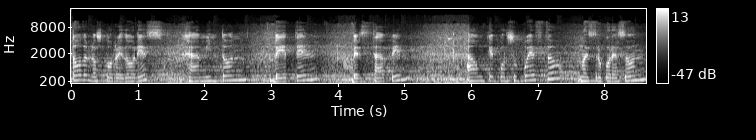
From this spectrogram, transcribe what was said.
todos los corredores, Hamilton, Vettel, Verstappen, aunque por supuesto nuestro corazón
